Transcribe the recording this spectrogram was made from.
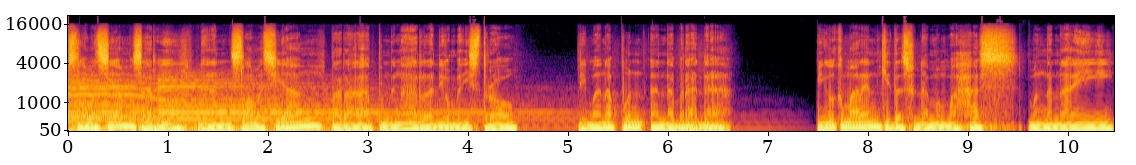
Selamat siang Mas Ari dan selamat siang para pendengar Radio Maestro di mana pun Anda berada. Minggu kemarin kita sudah membahas mengenai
